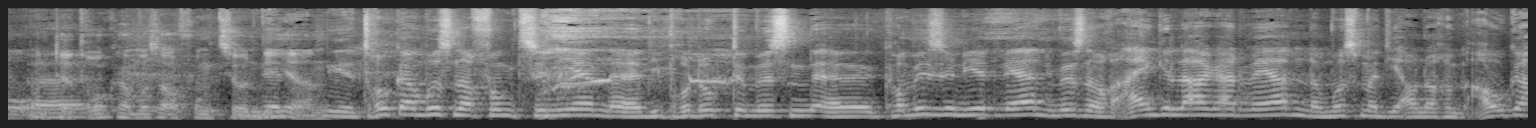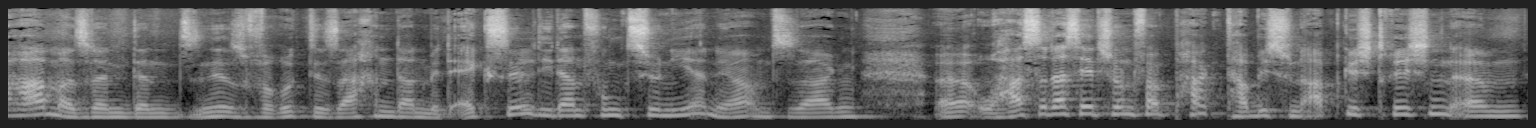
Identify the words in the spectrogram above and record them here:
Oh, und der äh, Drucker muss auch funktionieren. Der, der Drucker muss noch funktionieren funktionieren, äh, die Produkte müssen äh, kommissioniert werden, die müssen auch eingelagert werden, dann muss man die auch noch im Auge haben. Also dann, dann sind ja so verrückte Sachen dann mit Excel, die dann funktionieren, ja, um zu sagen, äh, oh, hast du das jetzt schon verpackt? Habe ich schon abgestrichen? Ähm,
